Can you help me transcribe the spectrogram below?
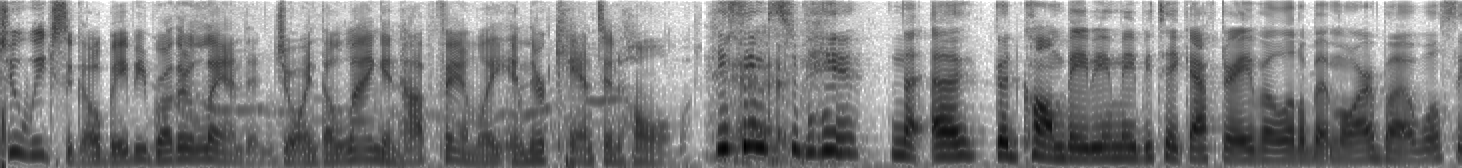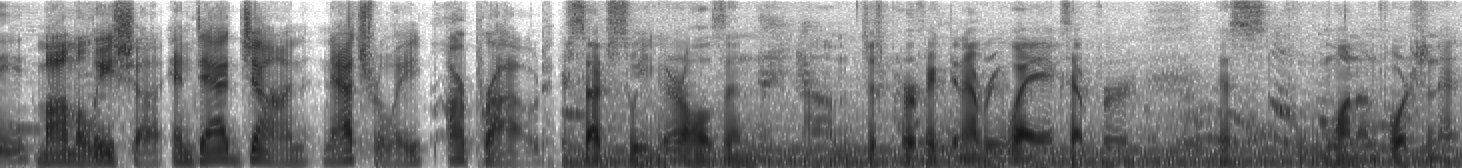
Two weeks ago, baby brother Landon joined the Langenhop family in their Canton home. He seems to be a good, calm baby. Maybe take after Ava a little bit more, but we'll see. Mom Alicia and dad John, naturally, are proud. They're such sweet girls and um, just perfect in every way except for this one unfortunate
